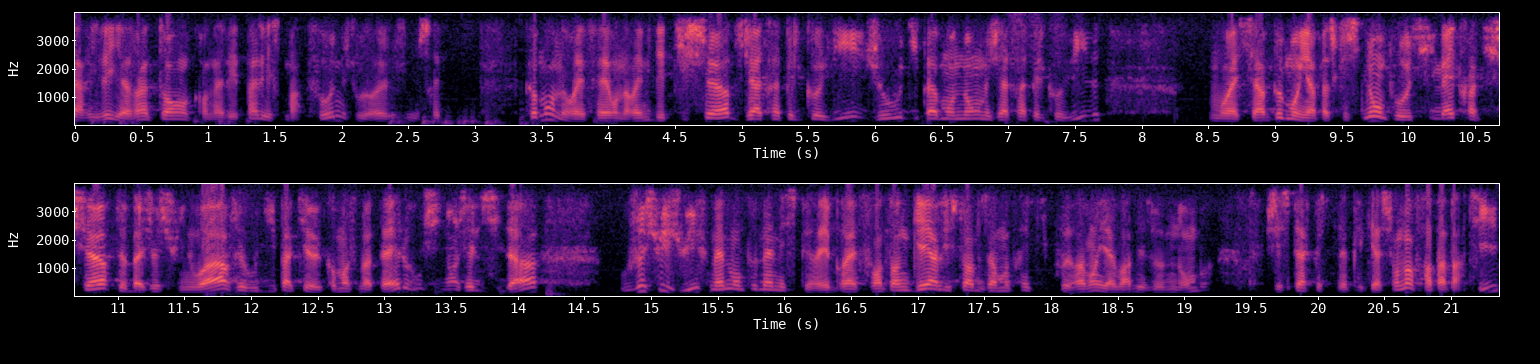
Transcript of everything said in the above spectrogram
arrivée il y a 20 ans, quand on n'avait pas les smartphones, je, je me serais comment on aurait fait? On aurait mis des t-shirts. J'ai attrapé le Covid. Je vous dis pas mon nom, mais j'ai attrapé le Covid. Ouais, c'est un peu moyen parce que sinon on peut aussi mettre un t-shirt. Bah, je suis noir. Je vous dis pas que, comment je m'appelle. Ou sinon j'ai le SIDA. Ou je suis juif. Même on peut même espérer. Bref, en temps de guerre, l'histoire nous a montré qu'il pouvait vraiment y avoir des zones d'ombre. J'espère que cette application n'en fera pas partie.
